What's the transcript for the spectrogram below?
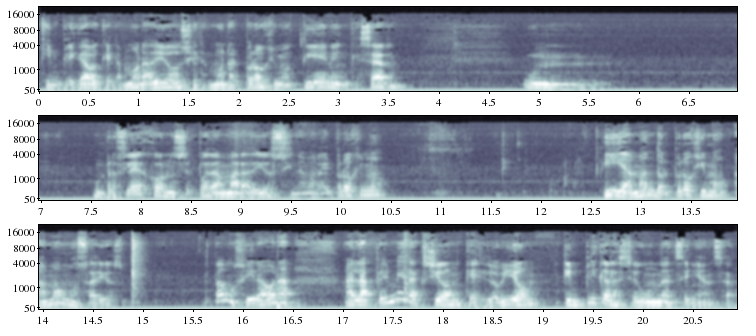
que implicaba que el amor a Dios y el amor al prójimo tienen que ser un, un reflejo, no se puede amar a Dios sin amar al prójimo. Y amando al prójimo, amamos a Dios. Vamos a ir ahora a la primera acción, que es lo vio, que implica la segunda enseñanza.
